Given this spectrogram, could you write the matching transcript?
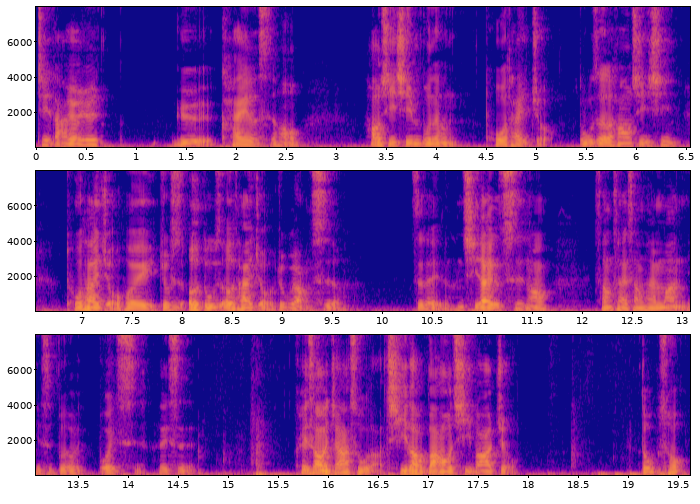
解答越来越越开的时候。好奇心不能拖太久，读者的好奇心拖太久会就是饿肚子，饿太久就不想吃了之类的。很期待一个吃，然后上菜上太慢也是不会不会吃，类似，可以稍微加速了，七到八或七八九都不错。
